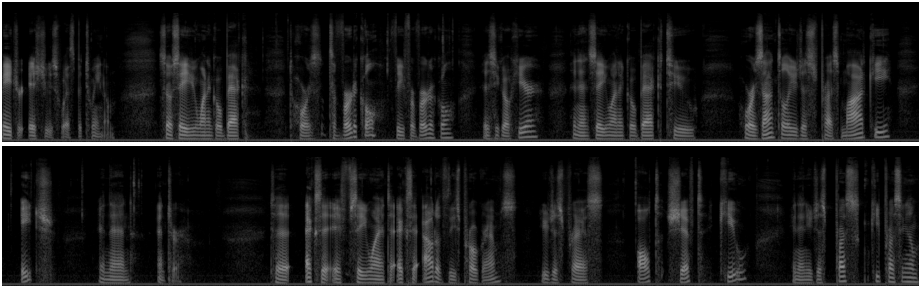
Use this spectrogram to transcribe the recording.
major issues with between them so say you want to go back to, to vertical V for vertical is you go here and then say you want to go back to horizontal you just press mod key H and then enter. To exit, if say you wanted to exit out of these programs, you just press Alt Shift Q and then you just press keep pressing them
